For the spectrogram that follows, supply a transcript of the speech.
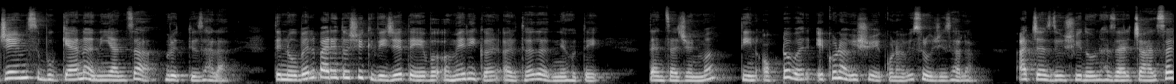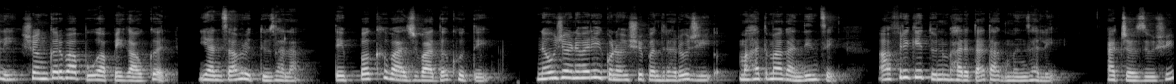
जेम्स बुकॅनन यांचा मृत्यू झाला. ते नोबेल पारितोषिक विजेते व अमेरिकन अर्थतज्ञ होते. त्यांचा जन्म तीन ऑक्टोबर एकोणावीसशे एकोणावीस रोजी झाला. आजच्याच दिवशी दोन हजार चार साली शंकरबापू आपेगावकर यांचा मृत्यू झाला. ते पखवाजवादक होते. नऊ जानेवारी एकोणावीसशे पंधरा रोजी महात्मा गांधींचे आफ्रिकेतून भारतात आगमन झाले. आजच्याच दिवशी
